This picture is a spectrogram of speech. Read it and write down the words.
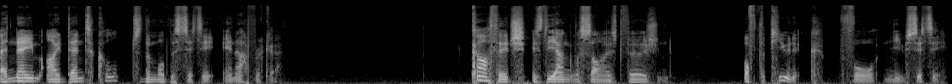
a name identical to the mother city in Africa. Carthage is the anglicised version of the Punic for New City.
